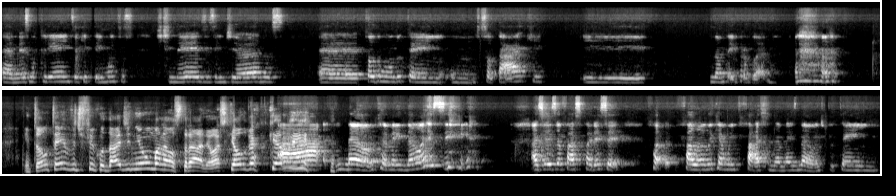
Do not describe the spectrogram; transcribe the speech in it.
É, mesmo clientes aqui, tem muitos chineses, indianos, é, todo mundo tem um sotaque, e não tem problema. Então não teve dificuldade nenhuma na Austrália. Eu acho que é o lugar que eu quero ah, ir. Não, também não é assim. Às vezes eu faço parecer falando que é muito fácil, né? Mas não, tipo, tem,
